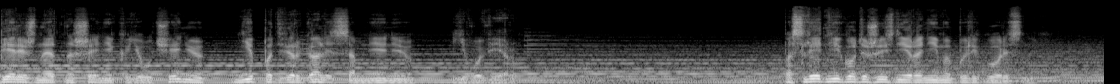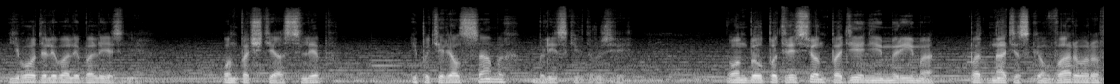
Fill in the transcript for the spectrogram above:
бережное отношение к ее учению не подвергали сомнению его веру. Последние годы жизни Иеронима были горестны. Его одолевали болезни. Он почти ослеп и потерял самых близких друзей. Он был потрясен падением Рима под натиском варваров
